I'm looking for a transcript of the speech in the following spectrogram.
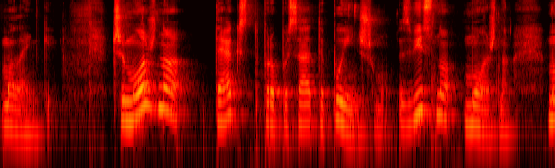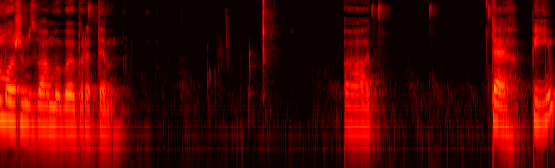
маленький. Чи можна текст прописати по-іншому? Звісно, можна. Ми можемо з вами вибрати тег P.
